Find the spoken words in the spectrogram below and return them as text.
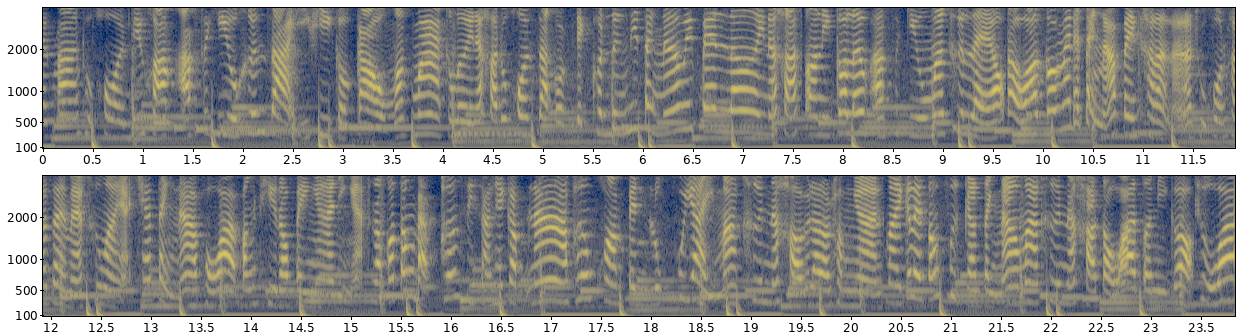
กันบ้างทุกคน มีความ up skill ขึ้นจาก EP เก่าๆ มากๆเลยนะคะ ทุกคนจากแบบเด็กคนนึงที่แต่งหน้าไม่เป็นเลยนะคะ ตอนนี้ก็เริ่ม up skill มากขึ้นแล้ว แต่ว่าก็ไม่ได้แต่งหน้าเป็นขนาดนั้นนะทุกคนเข้าใจไหมคือมาอะแค่แต่งหน้า เพราะว่าบางทีเราไปงานอย่างเงี้ยเราก็ต้องแบบเพิ่มสีสันให้กับหน้า เพิ่มความเป็นลุคผู้ใหญ่มากขึ้นนะคะ เวลาเราทำงานไมค์ก็เลยต้องฝึกการแต่งหน้ามากขึ้นนะคะ แต่ว่าตอนนี้ก็ถือว่า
